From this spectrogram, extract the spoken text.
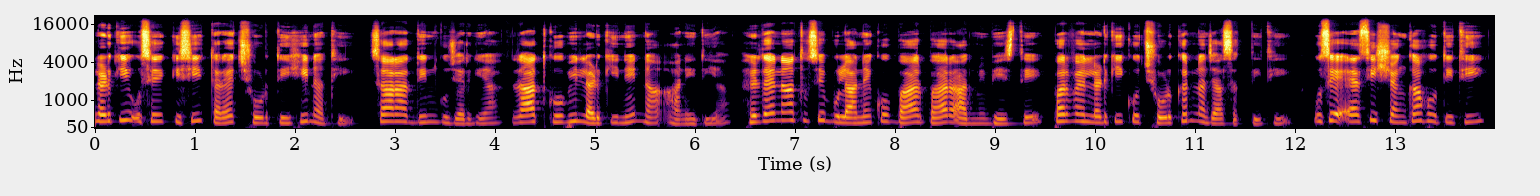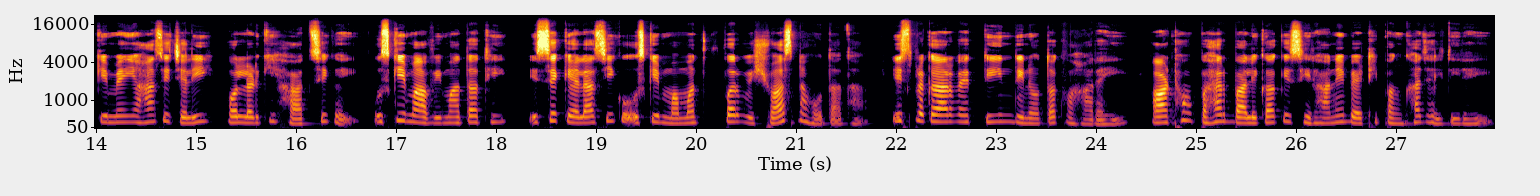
लड़की उसे किसी तरह छोड़ती ही न थी। सारा दिन गुजर गया। रात को भी लड़की ने ना आने दिया। हृदयनाथ उसे बुलाने को बार बार आदमी भेजते, पर वह लड़की को छोड़कर न जा सकती थी। उसे ऐसी शंका होती थी कि मैं यहाँ से चली और लड़की हाथ से गई। उसकी माँ विमाता थी। इससे कैलाशी को उसके ममत पर विश्वास न होता था। इस प्रकार वह तीन दिनों तक वहाँ रही। आठों पहर बालिका के सिरहाने बैठी पंखा जलती रही।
